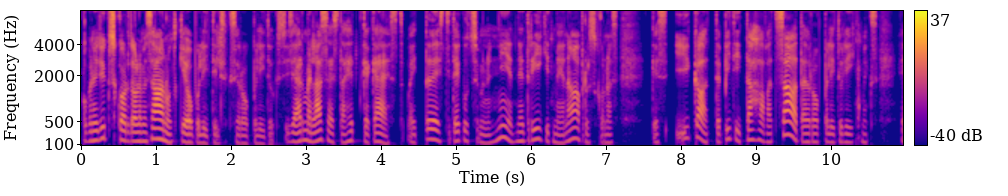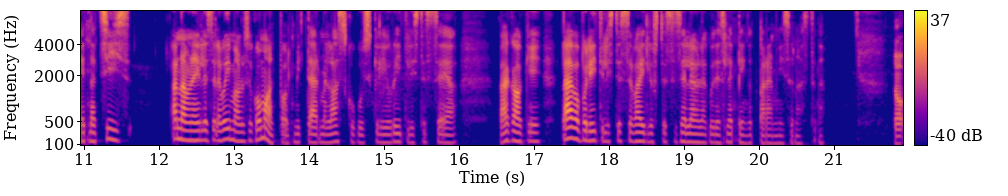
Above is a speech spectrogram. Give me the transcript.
kui me nüüd ükskord oleme saanud geopoliitiliseks Euroopa Liiduks, siis ärme lase seda hetke käest, vaid tõesti tegutseme nüüd nii, et need riigid meie naabruskonnas, kes igatepidi tahavad saada Euroopa Liidu liikmeks, et nad siis, anname neile selle võimaluse ka omalt poolt, mitte ärme lasku kuskile juriidilistesse ja vägagi päevapoliitilistesse vaidlustesse selle üle, kuidas lepingut paremini sõnastada no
